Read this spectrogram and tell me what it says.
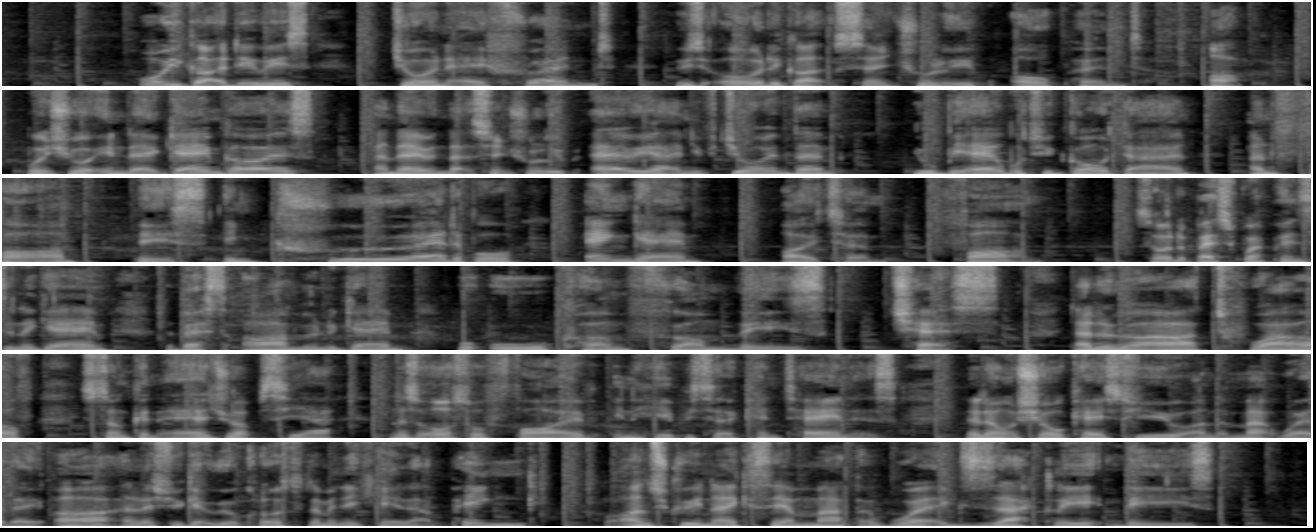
all you gotta do is join a friend who's already got Central Loop opened up. Once you're in their game guys and they're in that Central Loop area and you've joined them, you'll be able to go down and farm this incredible endgame item farm. So the best weapons in the game, the best armor in the game will all come from these chests now there are 12 sunken airdrops here and there's also 5 inhibitor containers. They don't showcase to you on the map where they are unless you get real close to them and you can hear that ping. But on screen now you can see a map of where exactly these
